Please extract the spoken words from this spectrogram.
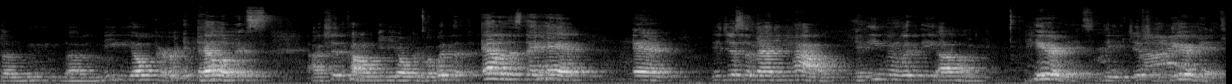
the, the mediocre elements. I shouldn't call them mediocre, but with the elements they had. And you just imagine how. And even with the um, pyramids, the Egyptian pyramids,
